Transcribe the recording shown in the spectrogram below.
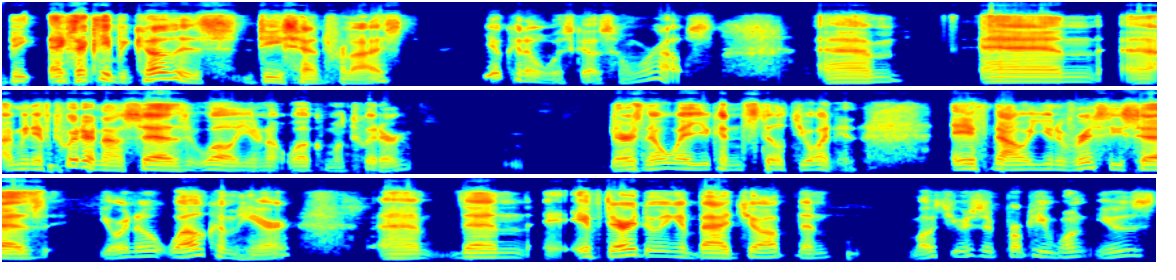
be exactly because it's decentralized you can always go somewhere else. Um, and I mean if Twitter now says well you're not welcome on Twitter there's no way you can still join it. If now a university says you're not welcome here, um, then if they're doing a bad job, then most users probably won't use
